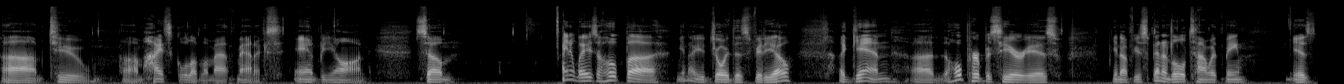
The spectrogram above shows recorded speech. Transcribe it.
um, to um, high school level mathematics and beyond. So anyways, I hope uh, you know you enjoyed this video. Again, uh, the whole purpose here is, you know, if you're spending a little time with me, is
